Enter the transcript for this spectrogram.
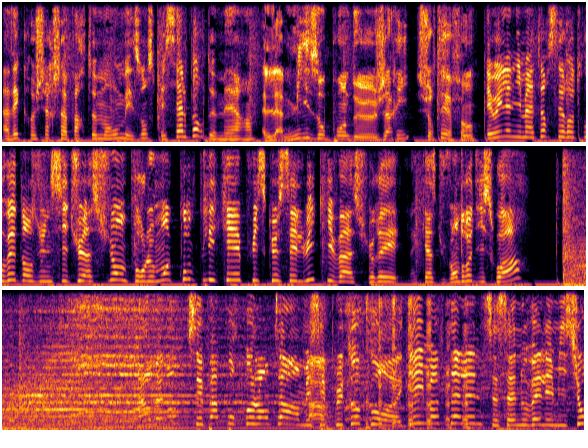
avec Recherche appartement ou maison spéciale bord de mer. La mise au point de Jarry sur TF1. Et oui, l'animateur s'est retrouvé dans une situation pour le moins compliquée puisque c'est lui qui va assurer la du vendredi soir. Alors bah non, c'est pas pour Colanta, mais Ah. c'est plutôt pour euh, Game of Talent, c'est sa nouvelle émission.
